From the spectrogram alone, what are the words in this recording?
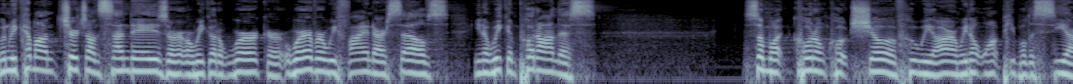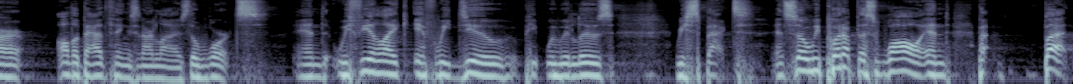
When we come on church on Sundays or, or we go to work or wherever we find ourselves, you know, we can put on this somewhat quote unquote show of who we are, and we don't want people to see our all the bad things in our lives, the warts. And we feel like if we do, we would lose respect. And so we put up this wall, and but but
